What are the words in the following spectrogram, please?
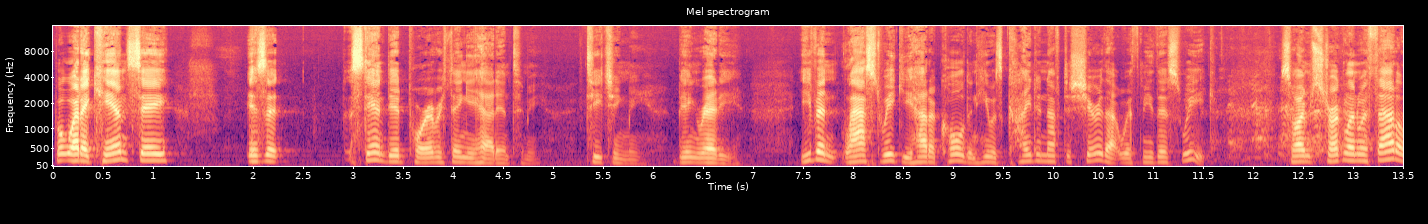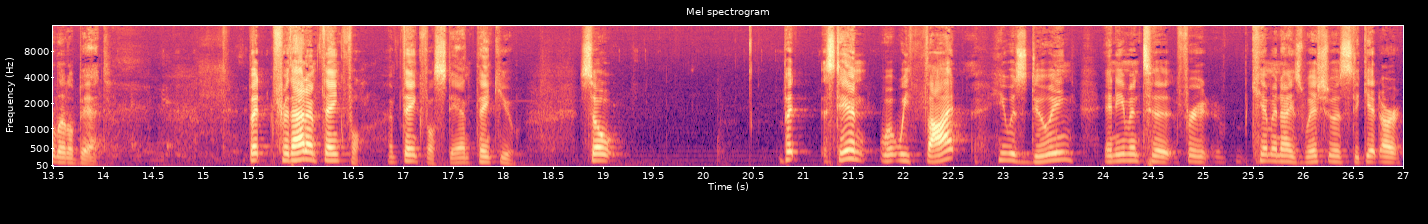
But what I can say is that Stan did pour everything he had into me, teaching me, being ready, even last week, he had a cold, and he was kind enough to share that with me this week. So I'm struggling with that a little bit. But for that, I'm thankful. I'm thankful, Stan. Thank you. So, but Stan, what we thought he was doing, and even to for Kim and I's wish was to get our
